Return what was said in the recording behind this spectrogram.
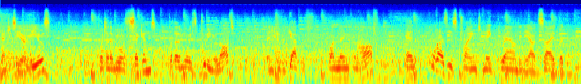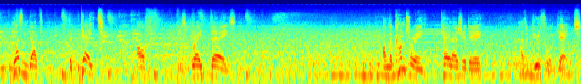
Can't you see her ears? Potin is second. Potin is pulling a lot. Then you have a gap of one length and a half. And Ourasi is trying to make ground in the outside, but he hasn't got the gait of his great days. On the contrary, Queila Gédé has a beautiful gait.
